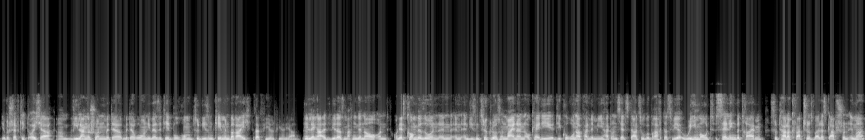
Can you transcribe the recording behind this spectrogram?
ihr beschäftigt euch ja ähm, wie lange schon mit der, mit der Ruhr-Universität Bochum zu diesem Themenbereich? Seit vielen, vielen Jahren. Viel ja. länger, als wir das machen, genau. Und, und jetzt kommen wir so in, in, in diesem Zyklus und meinen, okay, die, die Corona-Pandemie hat uns jetzt dazu gebracht, dass wir Remote Selling betreiben. Das totaler Quatsch ist, weil das gab es schon immer.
